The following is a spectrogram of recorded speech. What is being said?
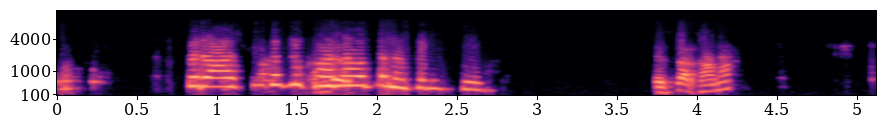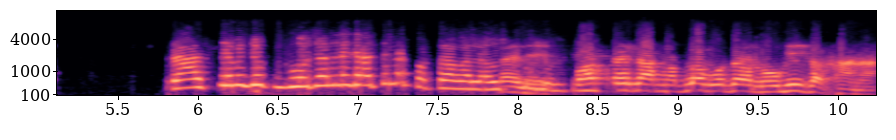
सर रास्ते का जो खाना होता है ना सर उसको किसका खाना? रास्ते में जो भोजन ले जाते हैं ना पक्का वाला उसको नहीं पथ्य का मतलब होता है रोगी का खाना।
